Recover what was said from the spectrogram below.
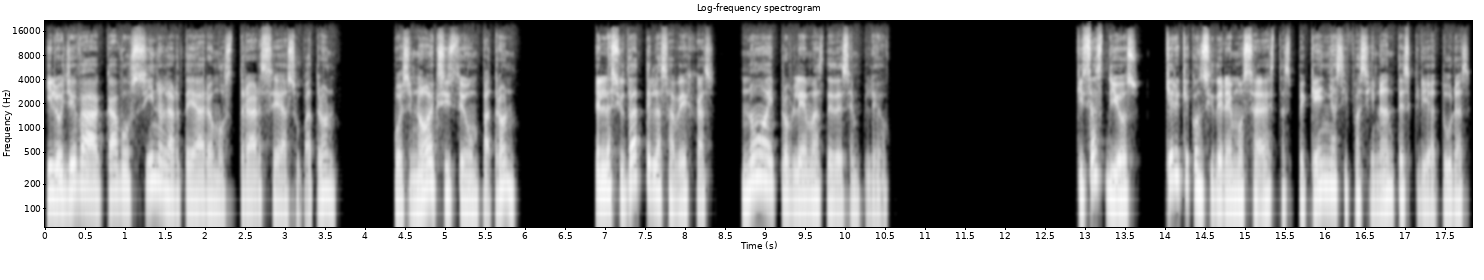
y lo lleva a cabo sin alardear o mostrarse a su patrón, pues no existe un patrón. En la ciudad de las abejas no hay problemas de desempleo. Quizás Dios quiere que consideremos a estas pequeñas y fascinantes criaturas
